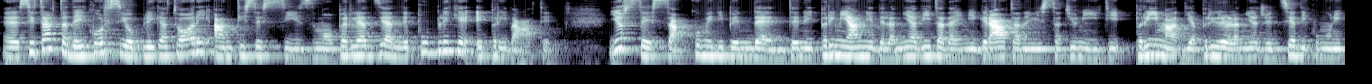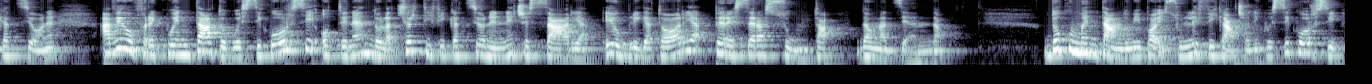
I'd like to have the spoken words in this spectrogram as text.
Eh, si tratta dei corsi obbligatori antisessismo per le aziende pubbliche e private. Io stessa, come dipendente, nei primi anni della mia vita da immigrata negli Stati Uniti, prima di aprire la mia agenzia di comunicazione, avevo frequentato questi corsi ottenendo la certificazione necessaria e obbligatoria per essere assunta da un'azienda. Documentandomi poi sull'efficacia di questi corsi,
